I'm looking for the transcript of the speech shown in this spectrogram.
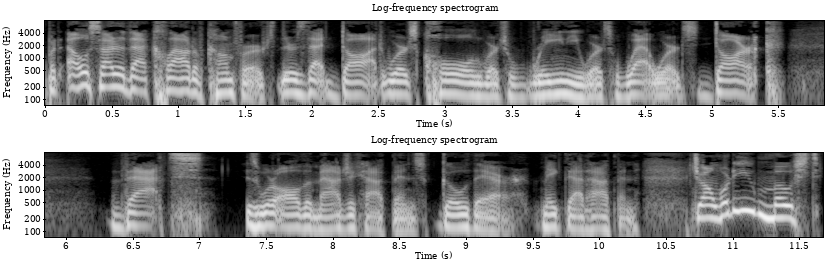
But outside of that cloud of comfort, there's that dot where it's cold, where it's rainy, where it's wet, where it's dark. That is where all the magic happens. Go there. Make that happen. John, what are you most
